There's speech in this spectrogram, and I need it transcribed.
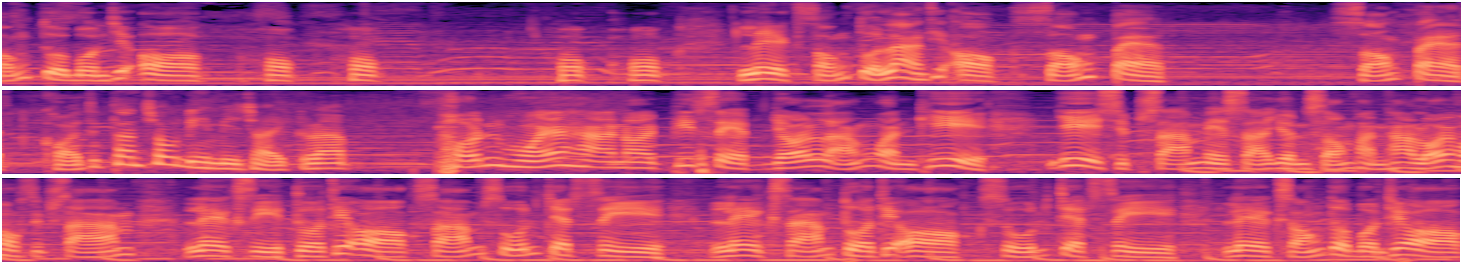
2 ตัวบนที่ออก 66 66 เลข 2 ตัวล่างที่ออก 28 28 ขอให้ทุกท่านโชคดีมีชัยครับ ผลหวยฮานอยพิเศษย้อนหลังวันที่ 23 เมษายน 2563 เลข 4 ตัวที่ออก 3074 เลข 3 ตัวที่ออก 074 เลข 2 ตัวบนที่ออก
